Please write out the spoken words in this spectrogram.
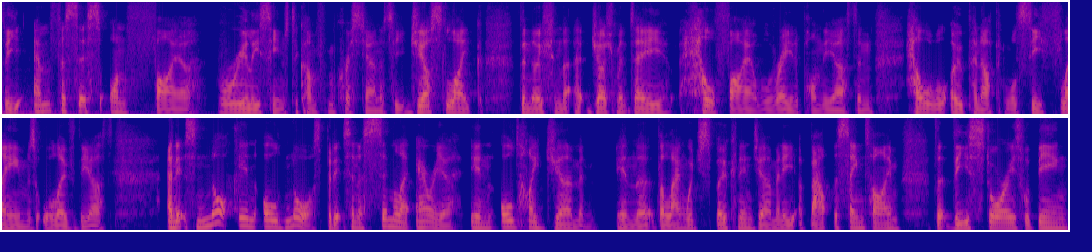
The emphasis on fire really seems to come from Christianity, just like the notion that at Judgment Day, hellfire will rain upon the earth and hell will open up and we'll see flames all over the earth. And it's not in Old Norse, but it's in a similar area in Old High German in the, the language spoken in Germany about the same time that these stories were being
